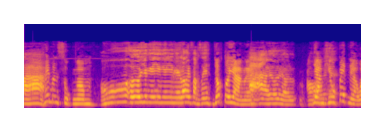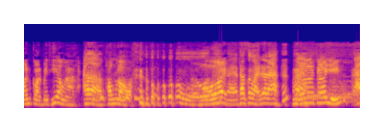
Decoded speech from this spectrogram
ลา ให้มันสุกงอมอ๋อเออยังไงยังไงยังไงเล่าให้ฟังสิยกตัวอย่างเลยอ่าเออเดี๋ยวเอย่างคิวปิดเนี่ยวันก่อนไปเที่ยวมาอ่าท้องหล่อโอ้โหโอ้ยแหมทันสมัยได้วยนะแหมเจอเจอหญิงอ่า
